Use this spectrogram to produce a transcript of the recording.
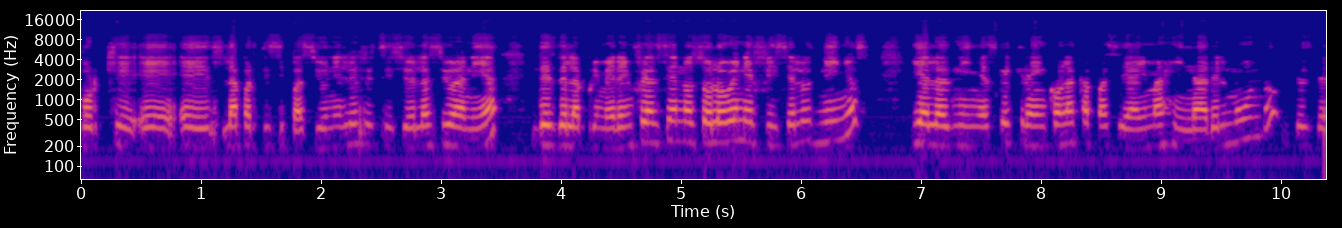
porque eh, es la participación y el ejercicio de la ciudadanía desde la primera infancia no solo beneficia a los niños y a las niñas que creen con la capacidad de imaginar el mundo desde,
